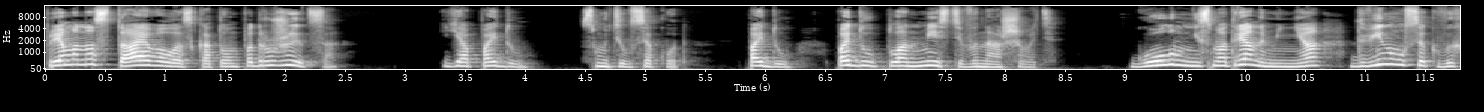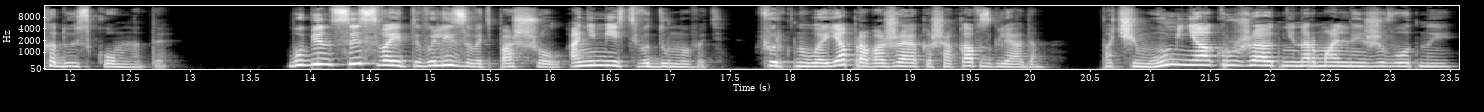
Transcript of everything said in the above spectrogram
прямо настаивало с котом подружиться. «Я пойду», – смутился кот. «Пойду, пойду план мести вынашивать». Голум, несмотря на меня, двинулся к выходу из комнаты. «Бубенцы свои ты вылизывать пошел, а не месть выдумывать», – фыркнула я, провожая кошака взглядом. «Почему меня окружают ненормальные животные?»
